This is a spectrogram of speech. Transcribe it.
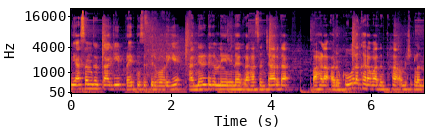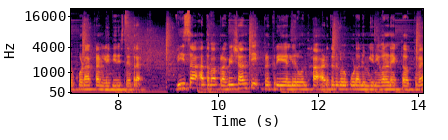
ವ್ಯಾಸಂಗಕ್ಕಾಗಿ ಪ್ರಯತ್ನಿಸುತ್ತಿರುವವರಿಗೆ ಹನ್ನೆರಡನೇ ಮನೆಯಲ್ಲಿನ ಗ್ರಹ ಸಂಚಾರದ ಬಹಳ ಅನುಕೂಲಕರವಾದಂತಹ ಅಂಶಗಳನ್ನು ಕೂಡ ಕಾಣಲಿದ್ದೀರಿ ಸ್ನೇಹಿತರೆ. ವೀಸಾ ಅಥವಾ ಪ್ರವೇಶಾಂತಿ ಪ್ರಕ್ರಿಯೆಯಲ್ಲಿರುವಂತಹ ಅಡೆತಡೆಗಳು ಕೂಡ ನಿಮಗೆ ನಿವಾರಣೆ ಆಗ್ತಾ ಹೋಗ್ತವೆ.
